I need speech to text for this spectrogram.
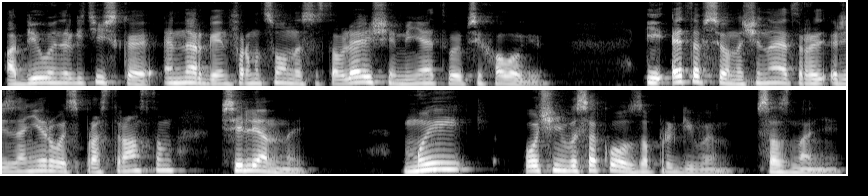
А биоэнергетическая энергоинформационная составляющая меняет твою психологию. И это все начинает резонировать с пространством Вселенной. Мы очень высоко запрыгиваем в сознании.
